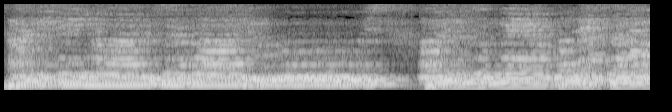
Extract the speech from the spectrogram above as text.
Abre, Senhor, os meus olhos, olhos do meu coração.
